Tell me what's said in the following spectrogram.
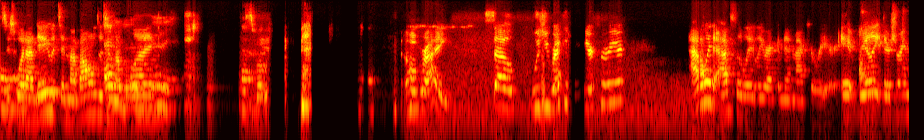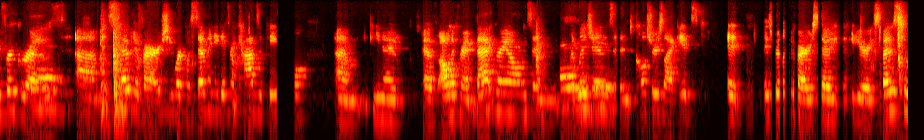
it's just what I do. It's in my bones. It's in my blood. That's what we All right. So, would you recommend your career? I would absolutely recommend my career. It really, there's room for growth. Um, it's so diverse. You work with so many different kinds of people, um, you know, of all different backgrounds and religions and cultures. Like it's, it is really diverse. So you're exposed to,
